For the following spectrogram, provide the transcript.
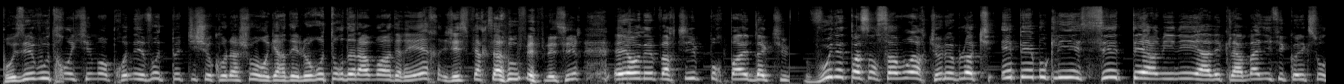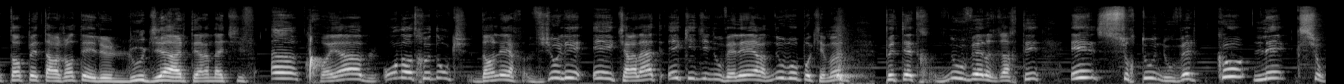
Posez-vous tranquillement, prenez votre petit chocolat chaud, regardez le retour de la voix derrière, j'espère que ça vous fait plaisir, et on est parti pour parler de l'actu. Vous n'êtes pas sans savoir que le bloc épée bouclier s'est terminé avec la magnifique collection Tempête Argentée et le Lugia alternatif incroyable. On entre donc dans l'ère violet et écarlate, et qui dit nouvelle ère, nouveau Pokémon, peut-être nouvelle rareté, et surtout nouvelle collection.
